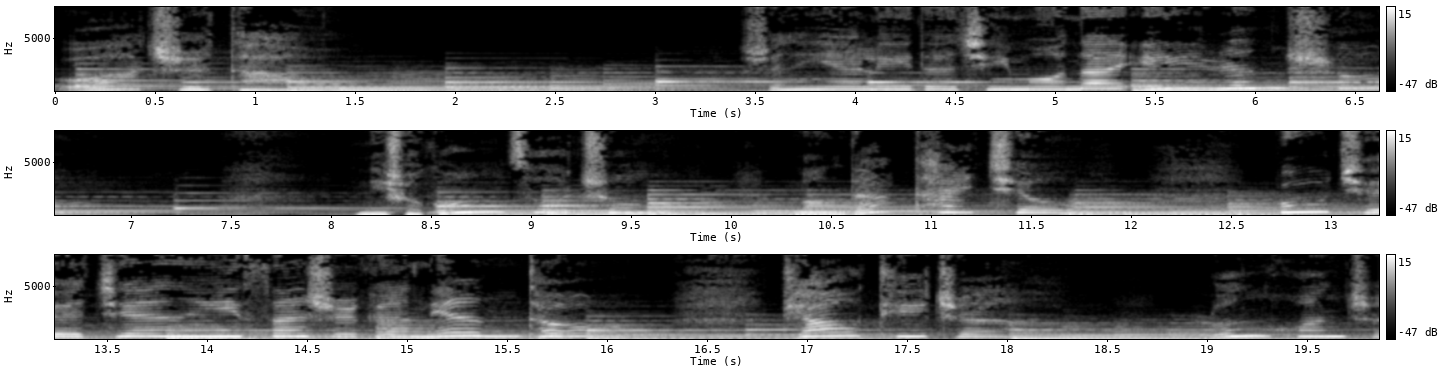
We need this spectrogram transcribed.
我知道深夜里的寂寞难以忍受。你说工作中忙得太久，不觉间已三十个年头。挑剔着轮换着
